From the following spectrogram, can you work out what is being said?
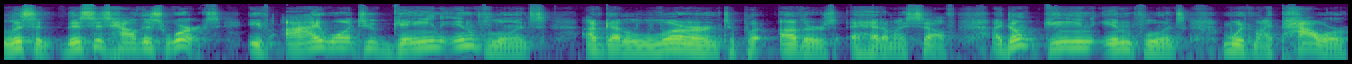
Listen, this is how this works. If I want to gain influence, I've got to learn to put others ahead of myself. I don't gain influence with my power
